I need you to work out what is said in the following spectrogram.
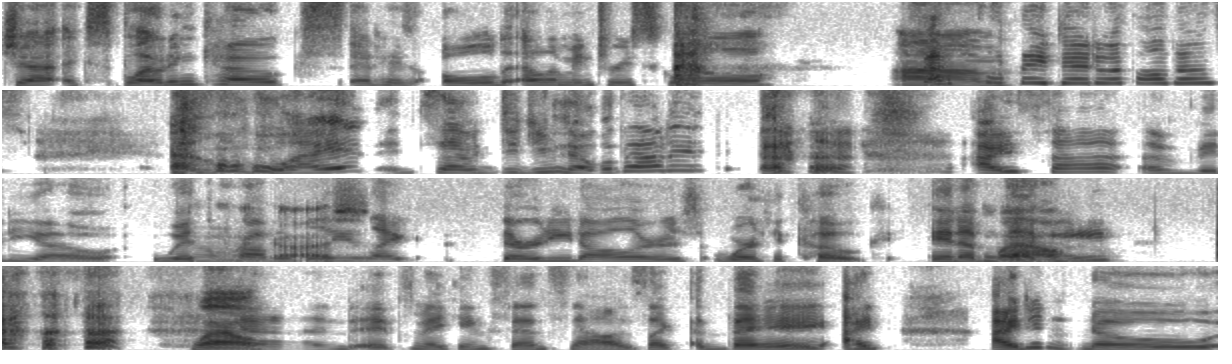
ju- exploding cokes at his old elementary school. That's um, what they did with all those. what? So, did you know about it? I saw a video with Oh probably gosh. like thirty dollars worth of Coke in a Wow. buggy. Wow. and it's making sense now. It's like they I I didn't know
